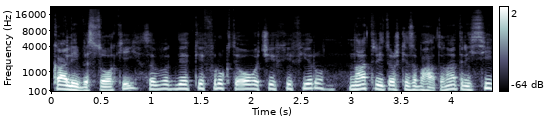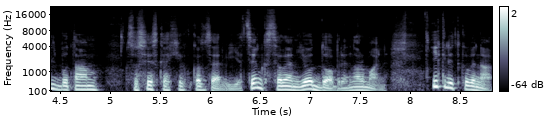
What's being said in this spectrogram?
Калій високий, завдяки фрукти, овочі, кефіру. Натрій трошки забагато. Натрій сіль, бо там в сосисках і в консерві є. Цинк, селен, йод, добре, нормально. І клітковина.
